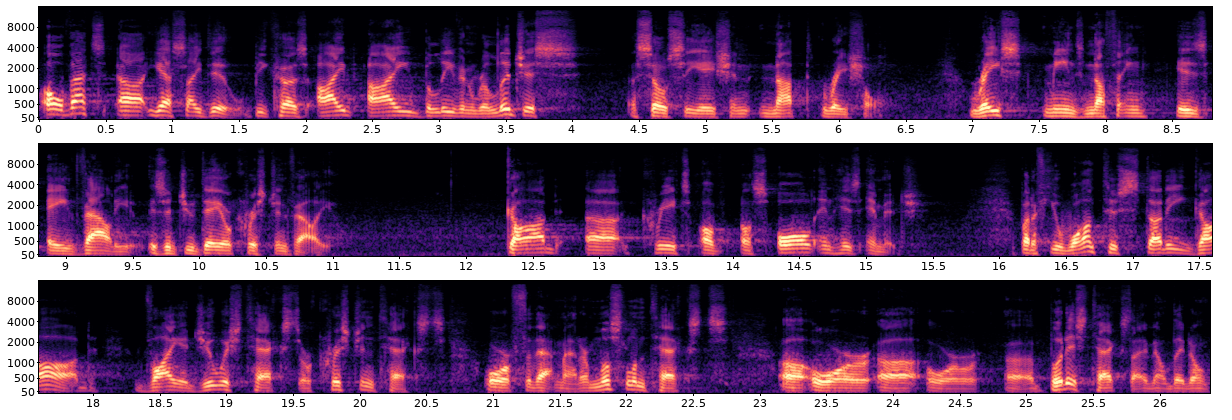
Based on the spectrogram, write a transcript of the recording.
Oh, that's, uh, yes, I do, because I, I believe in religious association, not racial. Race means nothing, is a value, is a Judeo Christian value. God uh, creates of us all in his image. But if you want to study God via Jewish texts or Christian texts, or for that matter, Muslim texts, uh, or, uh, or uh, Buddhist texts, I know they don't,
